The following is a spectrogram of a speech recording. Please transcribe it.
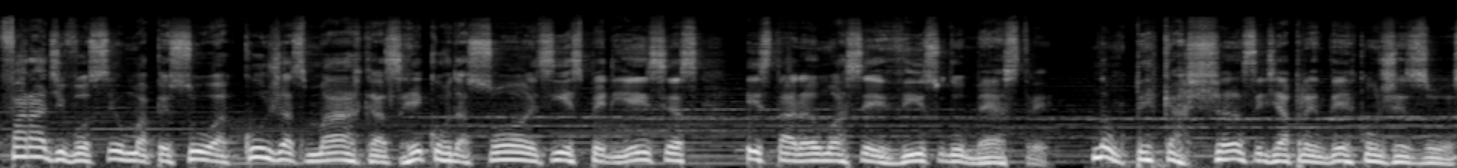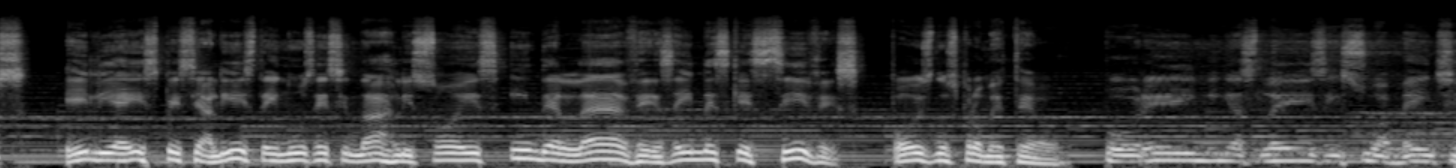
fará de você uma pessoa cujas marcas, recordações e experiências estarão a serviço do Mestre. Não perca a chance de aprender com Jesus. Ele é especialista em nos ensinar lições indeléveis e inesquecíveis, pois nos prometeu: Porei minhas leis em sua mente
